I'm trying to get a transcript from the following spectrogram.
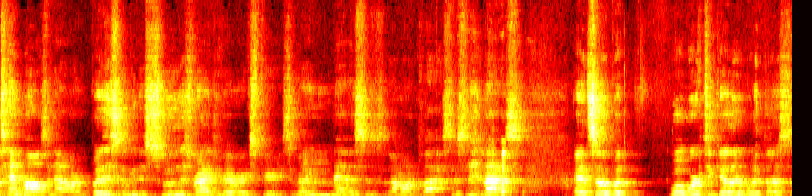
to go 10 miles an hour, but it's going to be the smoothest ride you've ever experienced. You're like, Mhm. man, this is I'm on glass. This is nice. and so, but what worked together with us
